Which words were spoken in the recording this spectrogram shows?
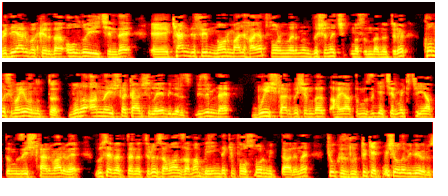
Ve Diyarbakır'da olduğu için de e, kendisi normal hayat formlarının dışına çıkmasından ötürü konuşmayı unuttu. Bunu anlayışla karşılayabiliriz. Bizim de bu işler dışında hayatımızı geçirmek için yaptığımız işler var ve bu sebepten ötürü zaman zaman beyindeki fosfor miktarını çok hızlı tüketmiş olabiliyoruz.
